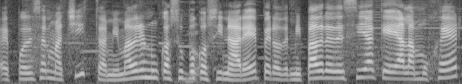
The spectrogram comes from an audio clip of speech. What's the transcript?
eh, puede ser machista. Mi madre nunca supo cocinar, ¿eh? Pero de, mi padre decía que a la mujer,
